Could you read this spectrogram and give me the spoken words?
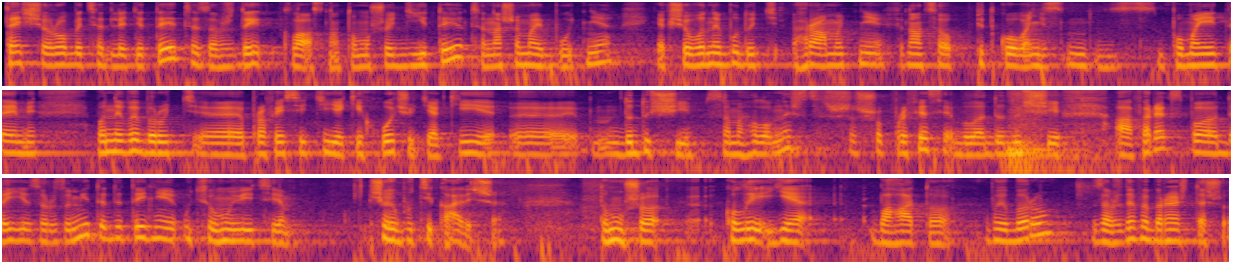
Те, що робиться для дітей, це завжди класно, тому що діти це наше майбутнє. Якщо вони будуть грамотні, фінансово підковані по моїй темі, вони виберуть е, професії ті, які хочуть, які е, до душі. Саме головне, щоб професія була до душі. А Ферекспо дає зрозуміти дитині у цьому віці, що йому цікавіше. Тому що е, коли є багато вибору, завжди вибираєш те, що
